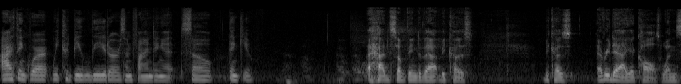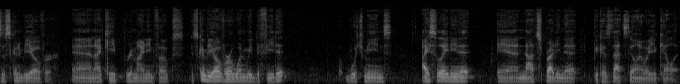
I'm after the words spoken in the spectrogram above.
I think we're, we could be leaders in finding it. So thank you. Add something to that because because every day I get calls. When's this going to be over? And I keep reminding folks it's going to be over when we defeat it, which means isolating it and not spreading it because that's the only way you kill it.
